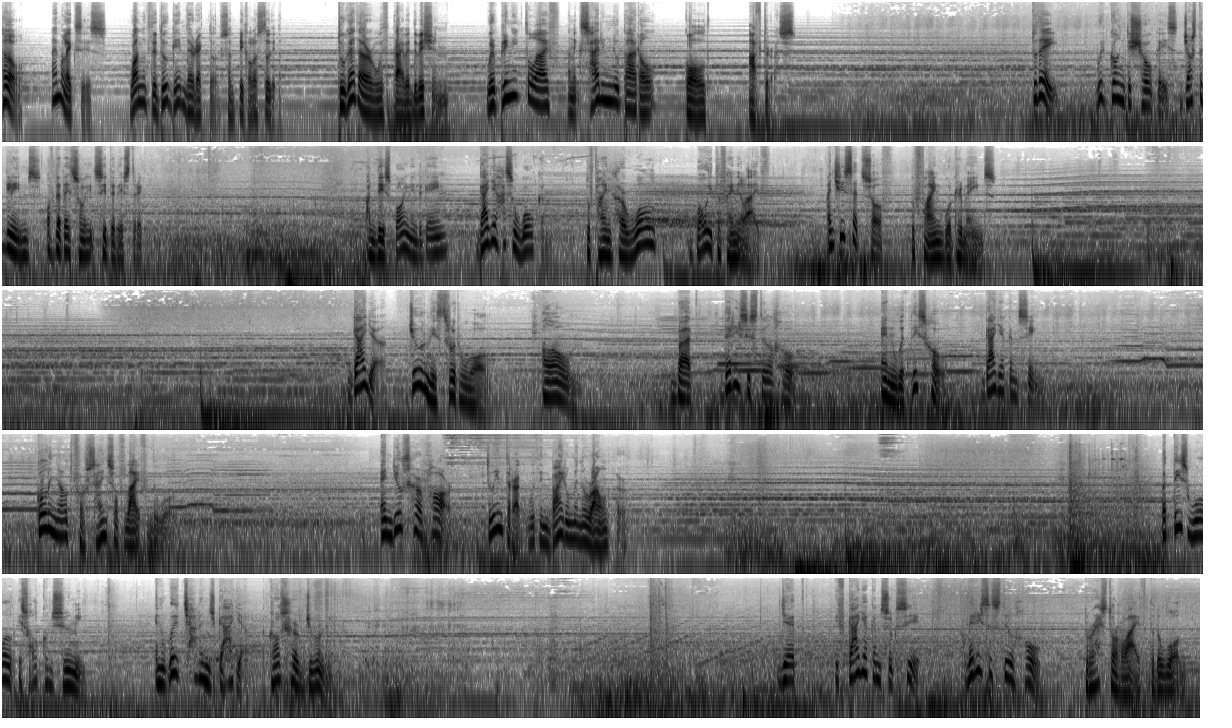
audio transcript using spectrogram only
Hello, I'm Alexis, one of the two game directors at Piccolo Studio. Together with Private Division, we're bringing to life an exciting new title called After Us. Today, we're going to showcase just a glimpse of the desolate city district. At this point in the game, Gaia has awoken to find her world void of any life, and she sets off to find what remains. Gaia journeys through the wall, alone. But there is still hope. And with this hope, Gaia can sing, calling out for signs of life in the world. And use her heart to interact with environment around her. But this wall is all consuming and will challenge Gaia across her journey. Yet, if Gaia can succeed, there is still hope to restore life to the world.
